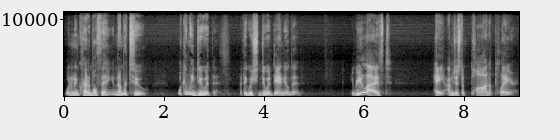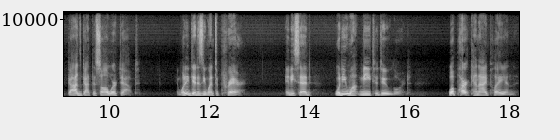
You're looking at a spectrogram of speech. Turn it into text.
What an incredible thing. And number two, what can we do with this? I think we should do what Daniel did. He realized, hey, I'm just a pawn, a player. God's got this all worked out. And what he did is he went to prayer and he said, What do you want me to do, Lord? What part can I play in this?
